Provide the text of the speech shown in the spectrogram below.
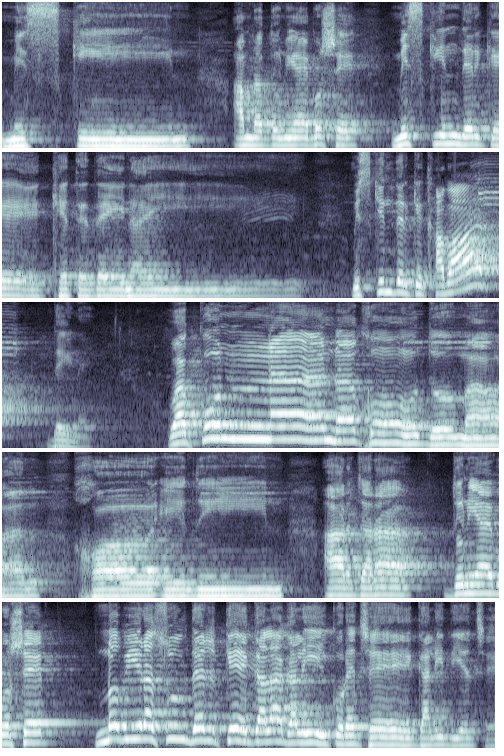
মিসকিন। আমরা দুনিয়ায় বসে মিসকিনদেরকে খেতে দেই নাই। মিসকিনদেরকে খাবার দেই নাই। وكنا نخوض مع الخائضين আর যারা দুনিয়ায় বসে নবী রাসূলদেরকে গালাগালি করেছে গালি দিয়েছে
